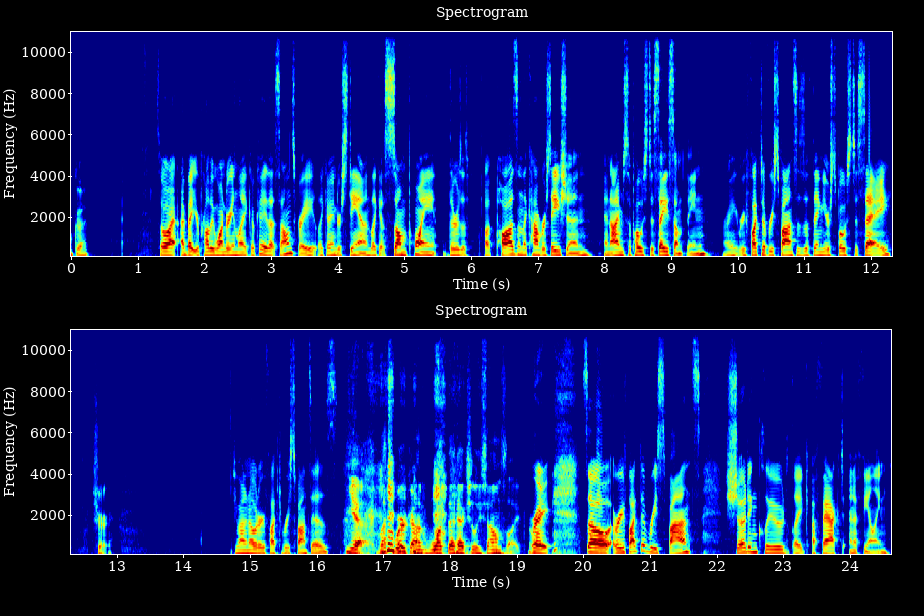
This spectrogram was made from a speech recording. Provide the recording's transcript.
Okay. So I, I, bet you're probably wondering, like, okay, that sounds great. Like, I understand. Like, at some point, there's a, a pause in the conversation, and I'm supposed to say something, right? Reflective response is a thing you're supposed to say. Sure. Do you want to know what a reflective response is? Yeah, let's work on what that actually sounds like. Right. So, a reflective response should include like a fact and a feeling.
